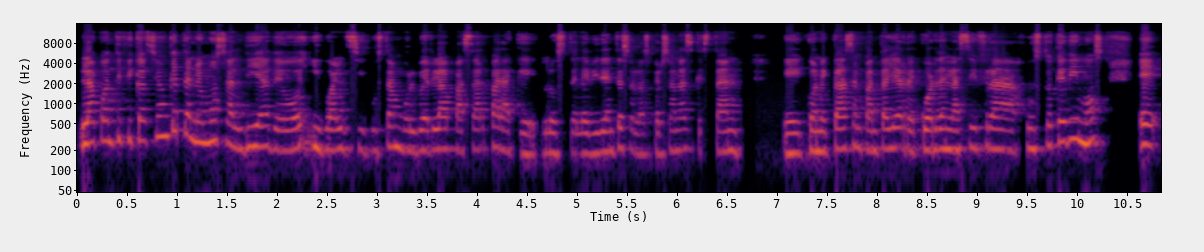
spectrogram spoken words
La cuantificación que tenemos al día de hoy, igual si gustan volverla a pasar para que los televidentes o las personas que están eh, conectadas en pantalla recuerden la cifra justo que dimos, eh,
